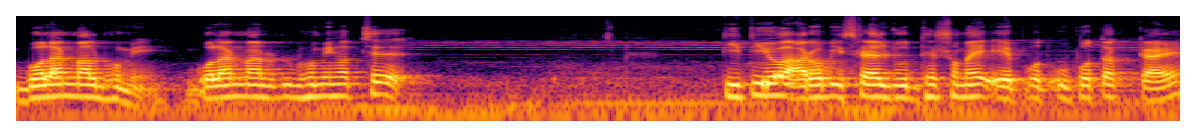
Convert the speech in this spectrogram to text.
গোলান মালভূমি। গোলান মালভূমি হচ্ছে তৃতীয় আরব ইসরায়েল যুদ্ধের সময় এ উপত্যকায়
